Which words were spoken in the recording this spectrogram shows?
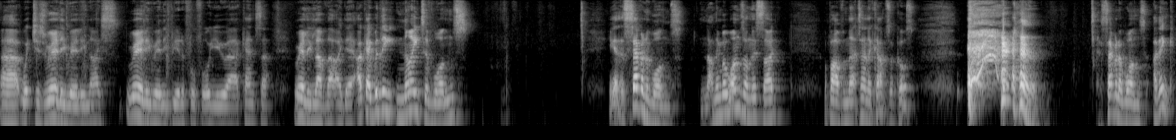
uh, which is really, really nice. Really, really beautiful for you, uh, Cancer. Really love that idea. Okay, with the Knight of Wands, you get the Seven of Wands. Nothing but wands on this side, apart from that Ten of Cups, of course. Seven of Wands. I think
